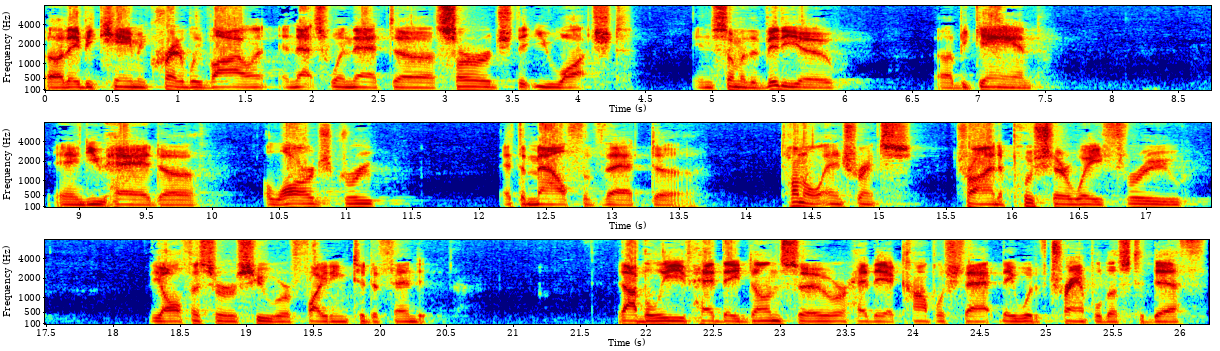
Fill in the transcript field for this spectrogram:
Uh, they became incredibly violent, and that's when that uh, surge that you watched in some of the video uh, began. And you had uh, a large group at the mouth of that uh, tunnel entrance trying to push their way through the officers who were fighting to defend it. I believe had they done so or had they accomplished that, they would have trampled us to death.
